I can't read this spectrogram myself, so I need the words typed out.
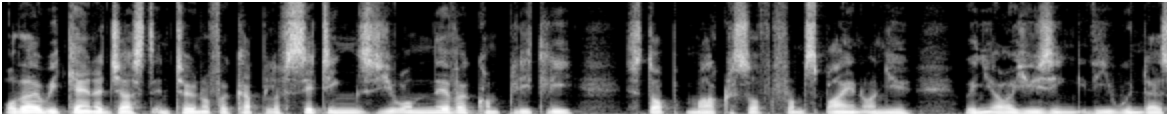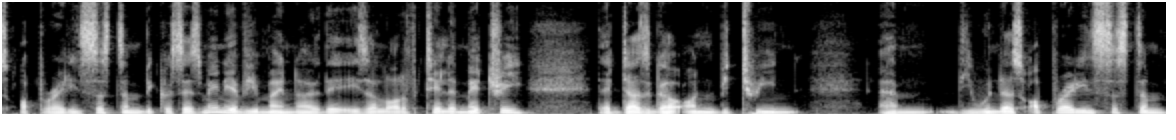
Although we can adjust and turn off a couple of settings, you will never completely stop Microsoft from spying on you when you are using the Windows operating system because as many of you may know, there is a lot of telemetry that does go on between um, the Windows operating system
